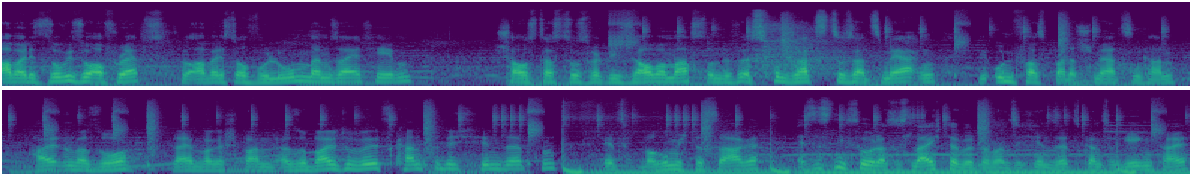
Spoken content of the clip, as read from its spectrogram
Arbeitest sowieso auf Reps, du arbeitest auf Volumen beim Seitheben, schaust, dass du es wirklich sauber machst und du wirst von Satz zu Satz merken, wie unfassbar das schmerzen kann. Halten wir so, bleiben wir gespannt. Also sobald du willst, kannst du dich hinsetzen. Jetzt, warum ich das sage, es ist nicht so, dass es leichter wird, wenn man sich hinsetzt, ganz im Gegenteil.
